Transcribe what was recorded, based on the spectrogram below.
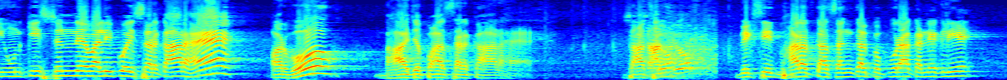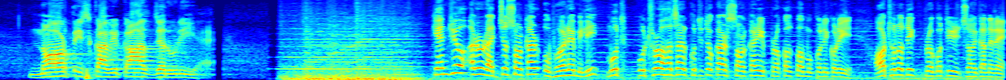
कि उनकी सुनने वाली कोई सरकार है और वो भाजपा सरकार है। साथियों विकसित भारत का संकल्प पूरा करने के लिए नॉर्थ ईस्ट का विकास ज़रूरी है। কেন্দ্ৰীয় আৰু ৰাজ্য চৰকাৰ উভয়ৰে মিলি মুঠ ওঠৰ হাজাৰ কোটি টকাৰ চৰকাৰী প্ৰকল্প মুকলি কৰি অৰ্থনৈতিক প্ৰগতিৰ জয়গানেৰে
